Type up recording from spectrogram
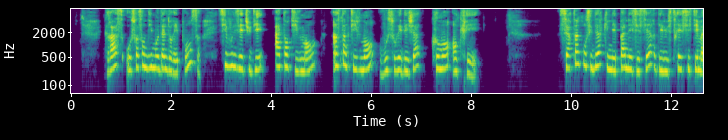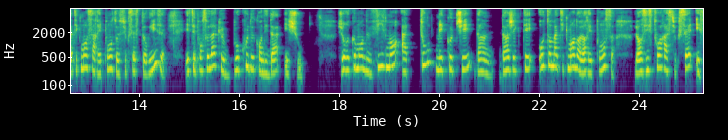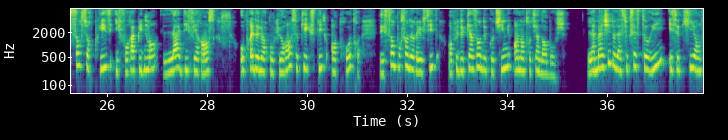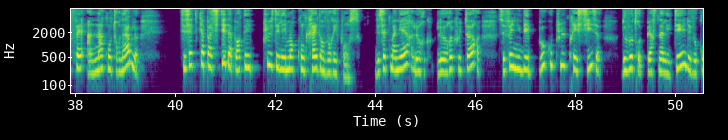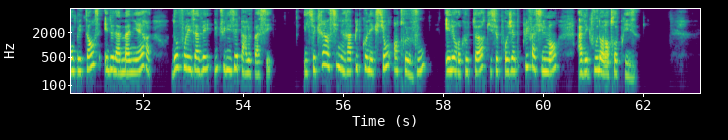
Grâce aux 70 modèles de réponse, si vous les étudiez attentivement, instinctivement, vous saurez déjà comment en créer. Certains considèrent qu'il n'est pas nécessaire d'illustrer systématiquement sa réponse de Success Stories et c'est pour cela que beaucoup de candidats échouent. Je recommande vivement à tous mes coachés d'injecter automatiquement dans leurs réponses leurs histoires à succès et sans surprise, ils font rapidement la différence auprès de leurs concurrents, ce qui explique entre autres les 100% de réussite en plus de 15 ans de coaching en entretien d'embauche. La magie de la success story et ce qui en fait un incontournable, c'est cette capacité d'apporter plus d'éléments concrets dans vos réponses. De cette manière, le, recruteur se fait une idée beaucoup plus précise de votre personnalité, de vos compétences et de la manière dont vous les avez utilisées par le passé. Il se crée ainsi une rapide connexion entre vous et le recruteur qui se projette plus facilement avec vous dans l'entreprise.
